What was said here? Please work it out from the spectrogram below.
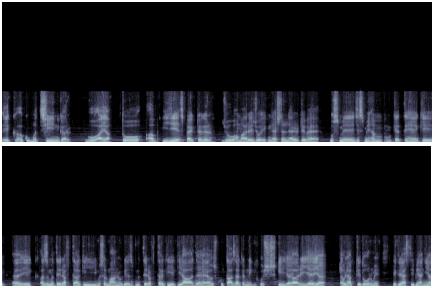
ایک حکومت چھین کر وہ آیا۔ تو اب یہ اسپیکٹ اگر جو ہمارے جو ایک نیشنل نیریٹو ہے اس میں جس میں ہم کہتے ہیں کہ ایک عظمت رفتہ کی، مسلمانوں کی عظمت رفتہ کی ایک یاد ہے، اس کو تازہ کرنے کی کوشش کی جا رہی ہے، یا الحق کے دور میں ایک ریاستی بیانیہ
